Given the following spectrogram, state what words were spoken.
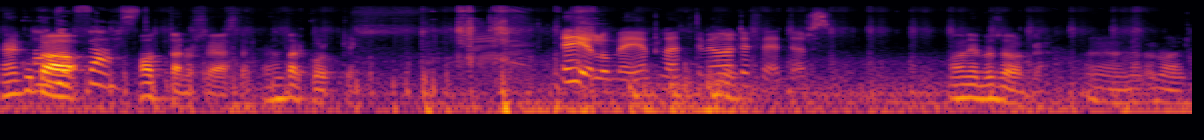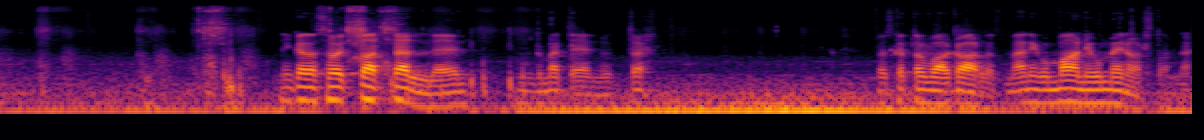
Eihän I kukaan go fast. ottanut sieltä. Eihän tarvitse kulkea. Ei ollut meidän plantti, me ollaan Niin. Defenders. No niinpä se onkin. Mind. Niin kato soittaa tälleen, niin kuin mä teen nyt. Vois katsoa vaan kartat. Mä, niinku, mä oon niinku menossa tonne.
